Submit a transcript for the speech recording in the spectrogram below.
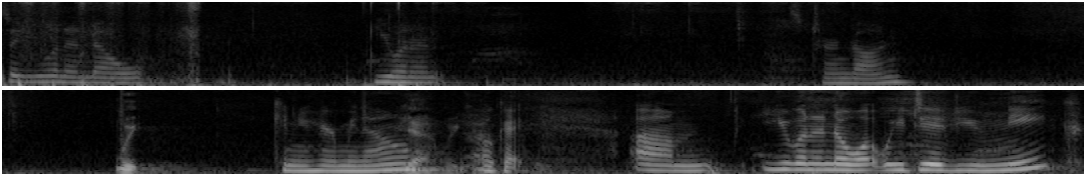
So you want to know, you want to, it's turned on? We, Can you hear me now? Yeah, we can. Okay. Um, You want to know what we did unique,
